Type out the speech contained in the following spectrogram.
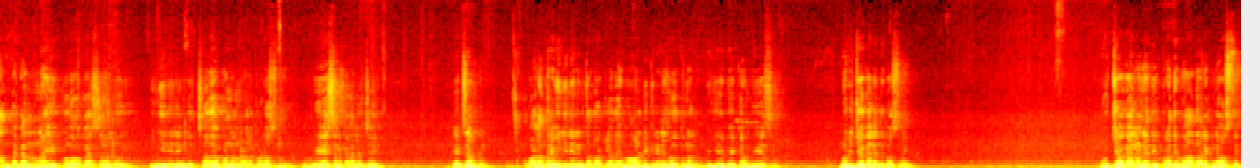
అంతకన్నా ఎక్కువ అవకాశాలు ఇంజనీరింగ్ చదవకుండా ఉన్న వాళ్ళకి కూడా వస్తుంది. ఇప్పుడు ఏఎస్ఎన్ కాలేజీ ఎగ్జాంపుల్. వాళ్ళందరూ ఇంజనీరింగ్ చదవట్లేదే మామూలు డిగ్రీనే చదువుతున్నారు. బిఏ బీకామ్ బీఎస్సీ మరి ఉద్యోగాలు ఎందుకు వస్తున్నాయి? ఉద్యోగాలు అనేది ప్రతిభాధారంగా వస్తాయి.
